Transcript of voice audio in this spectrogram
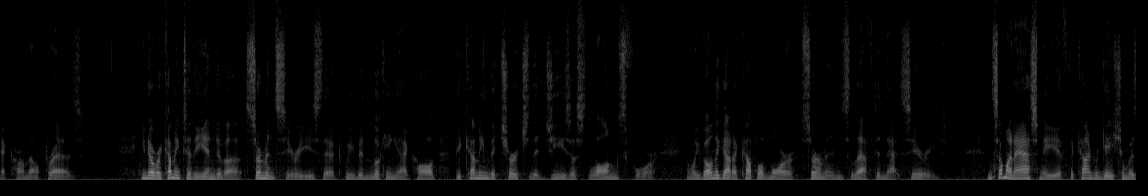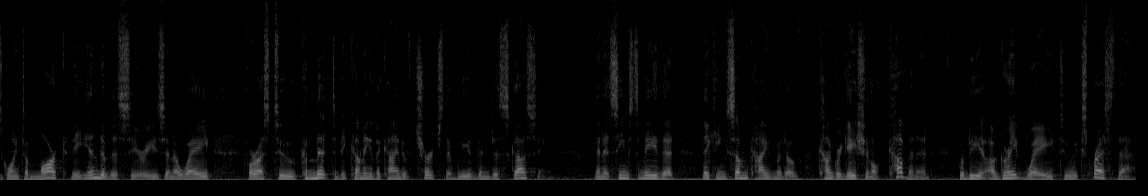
at Carmel Pres. You know, we're coming to the end of a sermon series that we've been looking at called Becoming the Church That Jesus Longs For. And we've only got a couple of more sermons left in that series. And someone asked me if the congregation was going to mark the end of this series in a way for us to commit to becoming the kind of church that we have been discussing. And it seems to me that making some kind of congregational covenant would be a great way to express that.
